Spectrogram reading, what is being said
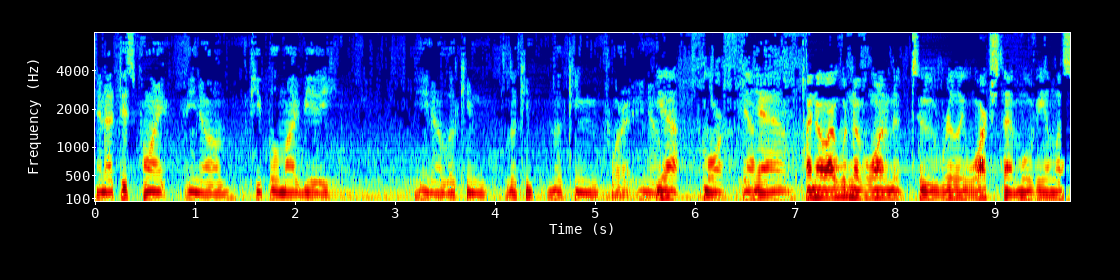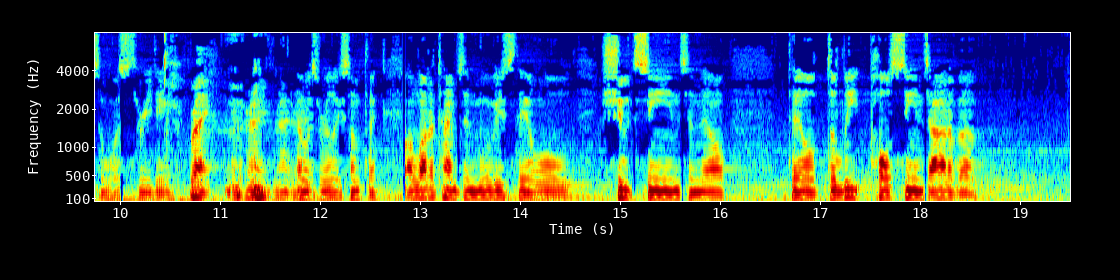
And at this point, you know, people might be, you know, looking looking looking for it. You know. Yeah, more. Yeah. Yeah. I know. I wouldn't have wanted to really watch that movie unless it was 3D. Right. Right. Right. right. That was really something. A lot of times in movies, they will shoot scenes and they'll they'll delete pull scenes out of a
